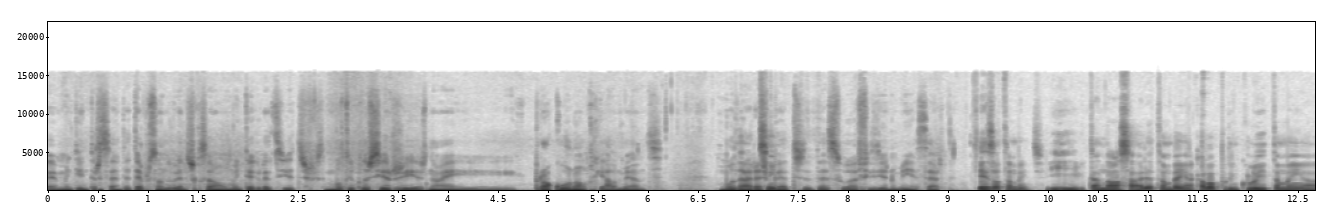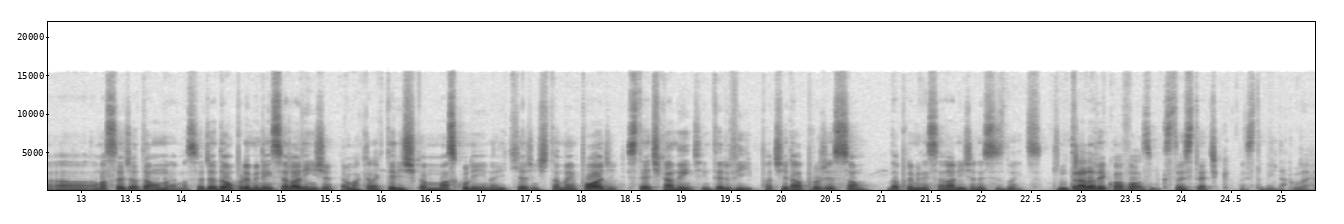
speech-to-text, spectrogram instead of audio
É muito interessante, até porque são doentes que são muito agradecidos, múltiplas cirurgias, não é? E procuram realmente mudar aspectos Sim. da sua fisionomia, certo? Exatamente. E da nossa área também acaba por incluir também a, a maçã de Adão, né? A maçã de Adão por eminência laríngea é uma característica masculina e que a gente também pode esteticamente intervir para tirar a projeção da preeminência laríngea nesses doentes. Que não tem nada a ver com a voz, é uma questão estética, mas também dá. Claro.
